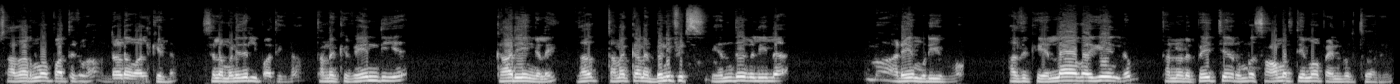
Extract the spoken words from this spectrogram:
சாதாரணமாக பார்த்துக்கலாம் அன்றாட வாழ்க்கையில். சில மனிதர்கள் பார்த்தீங்கன்னா தனக்கு வேண்டிய காரியங்களை அதாவது தனக்கான பெனிஃபிட்ஸ் எந்த வெளியில் அடைய முடியுமோ அதுக்கு எல்லா வகையிலும் தன்னோட பேச்சை ரொம்ப சாமர்த்தியமாக பயன்படுத்துவார்கள்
